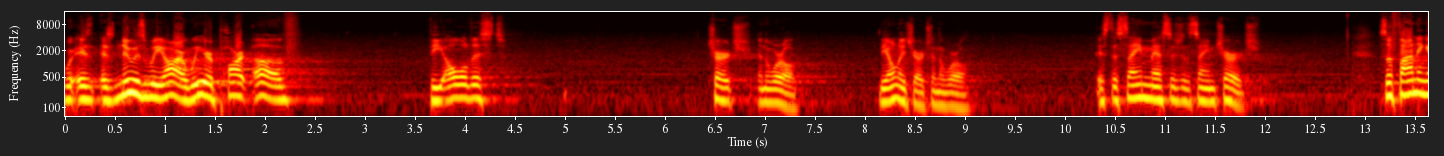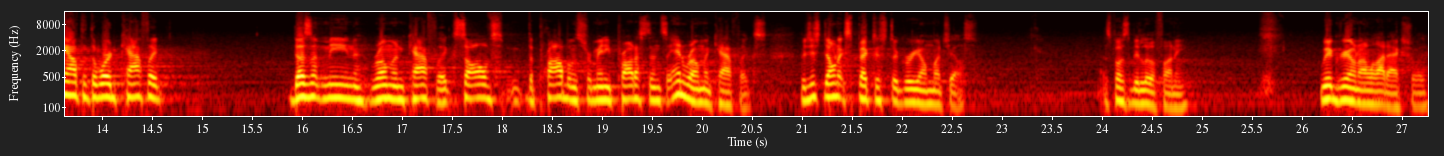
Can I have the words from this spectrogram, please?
As, as new as we are, we are part of the oldest church in the world the only church in the world. It's the same message the same church. So, finding out that the word Catholic doesn't mean Roman Catholic solves the problems for many Protestants and Roman Catholics. But just don't expect us to agree on much else. It's supposed to be a little funny. We agree on a lot, actually.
